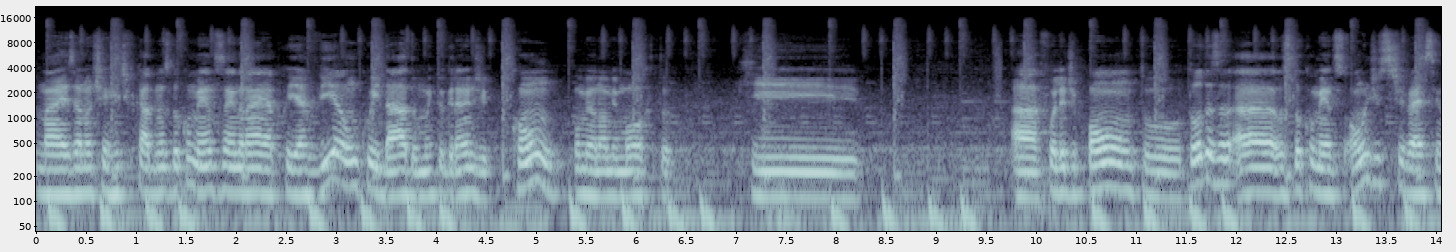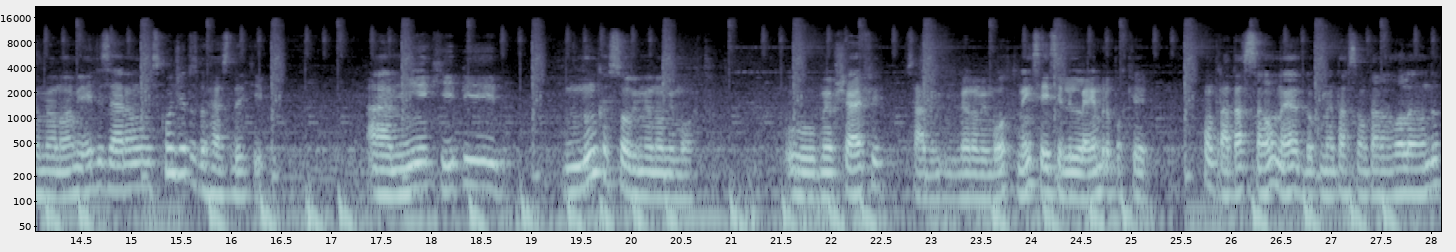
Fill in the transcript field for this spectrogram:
mas eu não tinha retificado meus documentos ainda na época e havia um cuidado muito grande com o meu nome morto que a folha de ponto, todos os documentos onde estivessem o meu nome, eles eram escondidos do resto da equipe. A minha equipe nunca soube meu nome morto. O meu chefe sabe meu nome morto, nem sei se ele lembra, porque contratação, né, documentação estava rolando,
